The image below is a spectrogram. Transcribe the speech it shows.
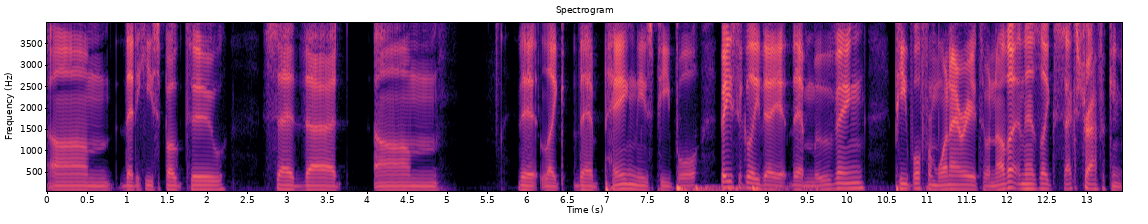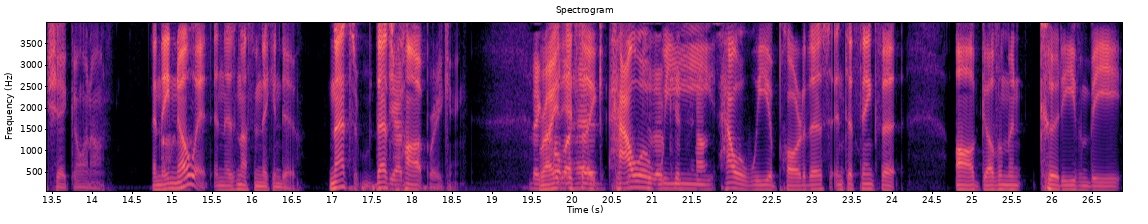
um, that he spoke to said that um, that like they're paying these people basically they they're moving people from one area to another and there's like sex trafficking shit going on. And they know it and there's nothing they can do. And that's that's Yeah. heartbreaking. They right? it's like how the- are we how are we a part of this? And to think that our government could even be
